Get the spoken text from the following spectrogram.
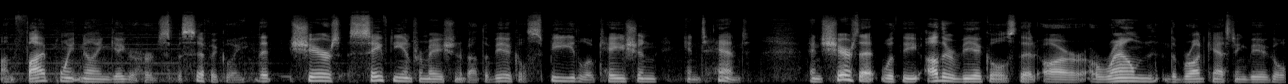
on 5.9 gigahertz specifically that shares safety information about the vehicle speed, location, intent, and shares that with the other vehicles that are around the broadcasting vehicle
